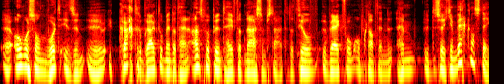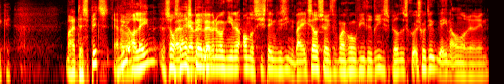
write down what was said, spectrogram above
Eh Omerson wordt in zijn eh, kracht gebruikt op het moment dat hij een aanspeelpunt heeft dat naast hem staat. Dat veel werk voor hem opknapt en hem, zodat je hem weg kan steken. Maar de spits, Ja, nu was- alleen, zoals we, wij spelen... we hebben hem ook niet in een ander systeem gezien. Bij Excelsior heeft hij maar gewoon 4-3 gespeeld. Dus scho- schoot hij ook de een en ander erin.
